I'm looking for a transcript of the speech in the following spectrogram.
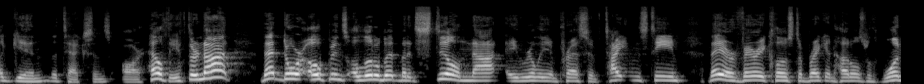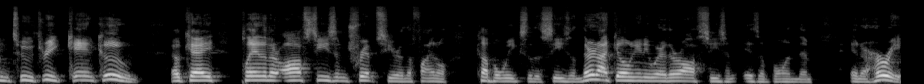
again, the Texans are healthy. If they're not, that door opens a little bit, but it's still not a really impressive Titans team. They are very close to breaking huddles with one, two, three, Cancun. Okay, planning their off-season trips here in the final couple weeks of the season. They're not going anywhere. Their off-season is upon them in a hurry.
